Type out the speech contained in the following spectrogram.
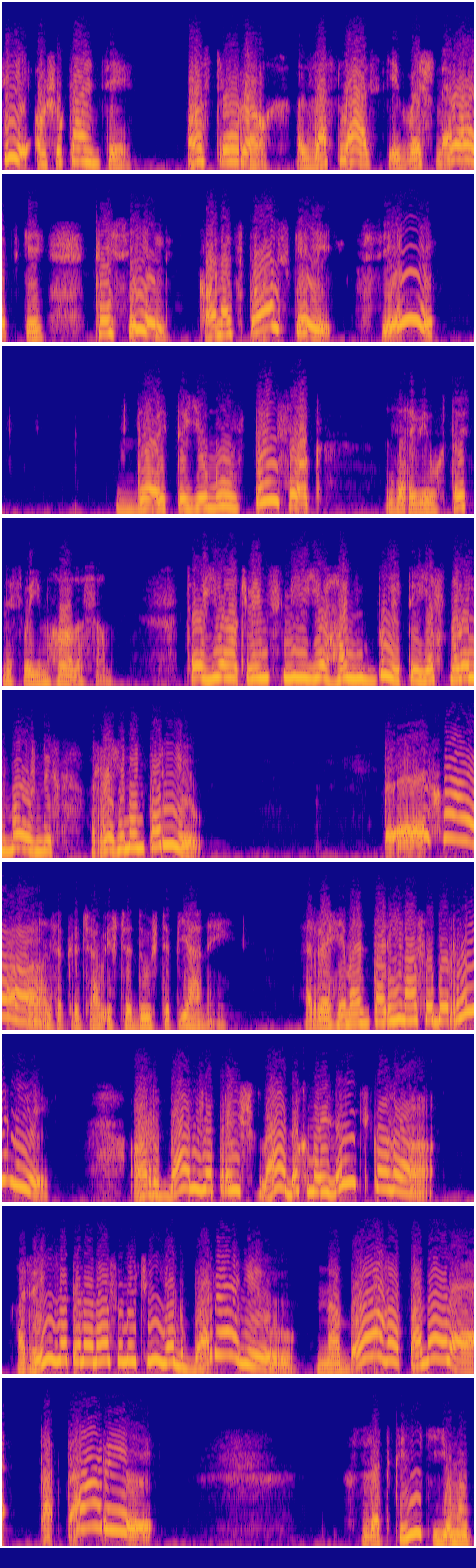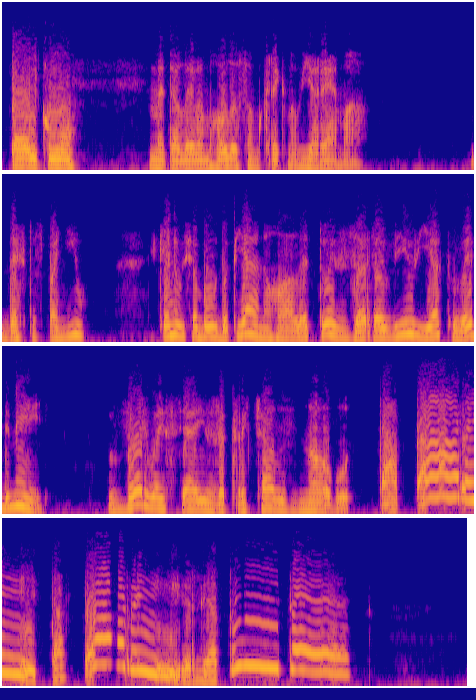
всі ошуканці, Остророг, Заславський, Вишневецький, Кисіль, Конець Польський, всі. Дайте йому вписок, заревів хтось не своїм голосом. То як він сміє ганьбити ясновельможних регіментарів? Тихо. закричав іще дужче п'яний. Регіментарі нас одурили. Орда вже прийшла до Хмельницького. Різатиме нас уночі, як баранів. На бога, панове, татари. Заткніть йому пельку, металевим голосом крикнув Ярема. Дехто з панів кинувся був до п'яного, але той заревів, як ведмідь, вирвався і закричав знову Татари, татари, рятуйте.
